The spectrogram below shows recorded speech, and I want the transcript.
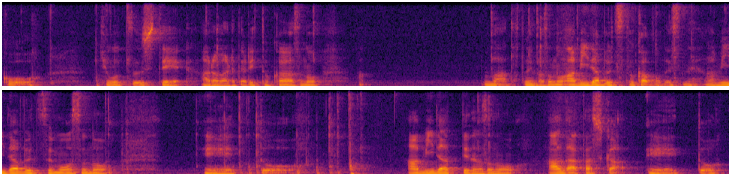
こう共通して現れたりとかそのまあ例えばその阿弥陀仏とかもですね阿弥陀仏もそのえー、っと阿弥陀っていうのはその「あ」が確かえー、っと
